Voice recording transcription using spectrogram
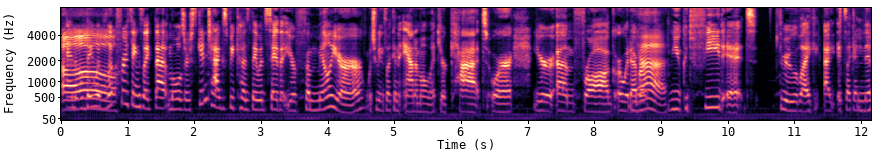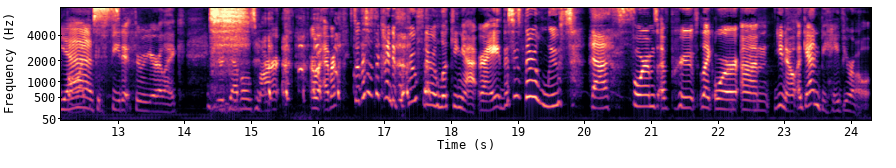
and they would Oh. look for things like that, moles or skin tags, because they would say that you're familiar, which means like an animal, like your cat or your um, frog or whatever. Yeah. You could feed it through like it's like a nipple. Like you could feed it through your like your devil's mark or whatever. So this is the kind of proof they're looking at, right? This is their loose That's forms of proof like or um you know again behavioral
